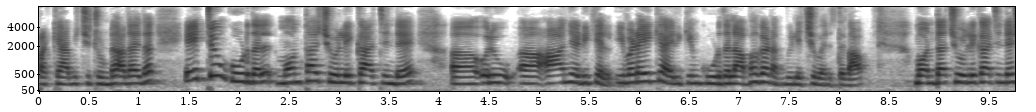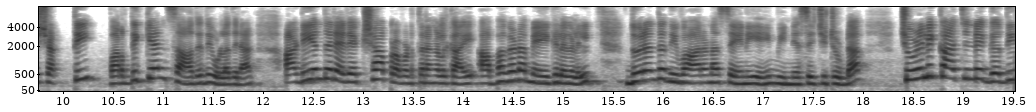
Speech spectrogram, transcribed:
പ്രഖ്യാപിച്ചിട്ടുണ്ട്. അതായത് ഏറ്റവും കൂടുതൽ മോന്ത ചുഴലിക്കാറ്റിന്റെ ഒരു ആഞ്ഞടിക്കൽ ഇവിടേക്കായിരിക്കും കൂടുതൽ അപകടം വിളിച്ചു വരുത്തുക. മോന്ത ചുഴലിക്കാറ്റിന്റെ ശക്തി വർദ്ധിക്കാൻ സാധ്യതയുള്ളതിനാൽ അടിയന്തര രക്ഷാപ്രവർത്തനങ്ങൾക്കായി അപകട മേഖലകളിൽ ദുരന്ത നിവാരണ സേനയെയും വിന്യസിച്ചിട്ടുണ്ട്. ചുഴലിക്കാറ്റിന്റെ ഗതി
